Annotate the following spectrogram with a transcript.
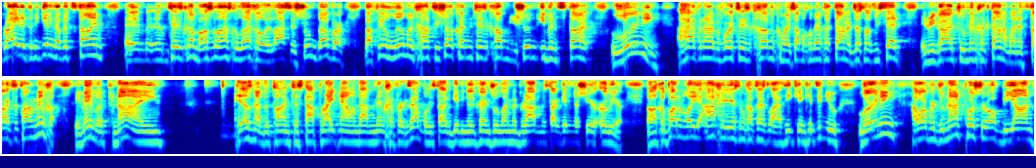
right at the beginning of its time. Uh, tzeis kachavim b'asal aschal lechel elas is shum davar b'afil lilmud chatzi shah tzeis kachavim. You shouldn't even start learning a half an hour before tzeis kachavim kumay samach. Just as we said in regard to mincha ktana when it starts the time of mincha. V'mein lepnai he doesn't have the time to stop right now and daven mincha. For example, he started giving a kern shulayim and he started giving a shir earlier. He can continue learning. However, do not push it off beyond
